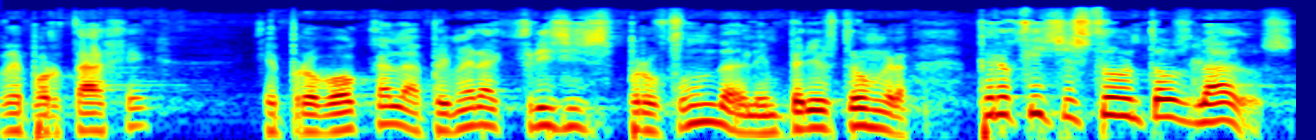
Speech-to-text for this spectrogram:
reportaje que provoca la primera crisis profunda del Imperio Austrohúngaro. Pero Kitsch estuvo en todos lados.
